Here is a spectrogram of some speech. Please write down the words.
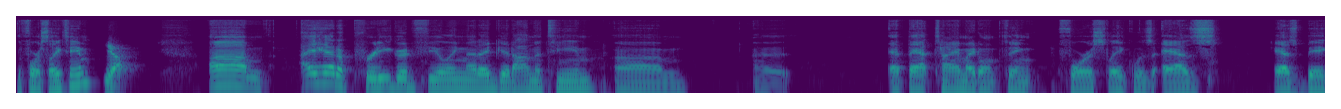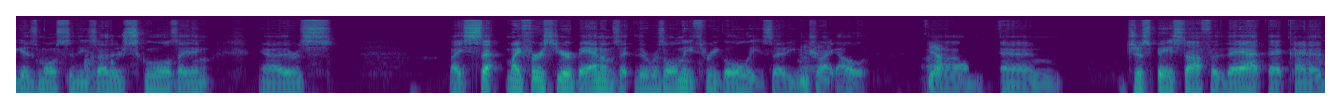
the Forest Lake team. Yeah. Um, I had a pretty good feeling that I'd get on the team. Um, uh, at that time, I don't think Forest Lake was as as big as most of these other schools. I think you know, there's my set my first year of Bantams. There was only three goalies that even mm-hmm. tried out. Yeah, um, and just based off of that, that kind of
